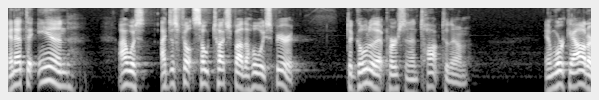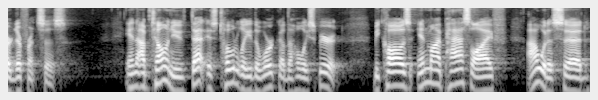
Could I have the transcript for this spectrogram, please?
And at the end, I, was, I just felt so touched by the Holy Spirit to go to that person and talk to them and work out our differences. And I'm telling you, that is totally the work of the Holy Spirit. Because in my past life, I would have said,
